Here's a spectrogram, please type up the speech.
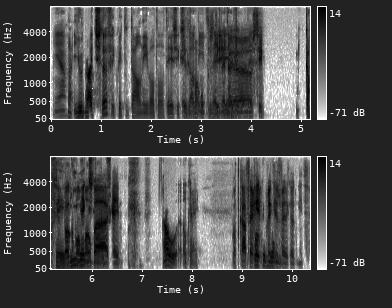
ja, Nou, Unite stuff. Ik weet totaal niet wat dat is. Ik zit Ik het maar op te Ik lezen. weet ook niet Eh, Café Pokémon Remix. MOBA game. Oh, oké. Wat Café. Remix is, weet ik ook niet.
